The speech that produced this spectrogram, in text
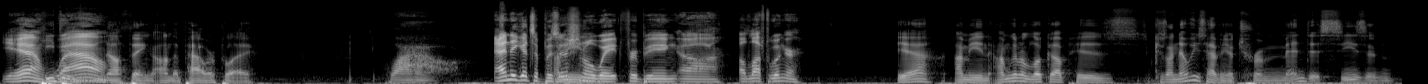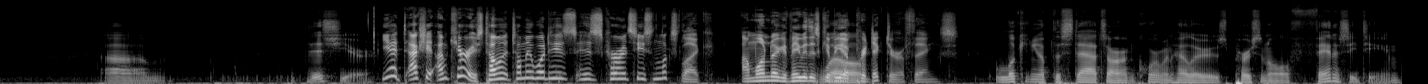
Yeah, he wow. did nothing on the power play. Wow. And he gets a positional I mean, weight for being uh, a left winger. Yeah, I mean, I'm gonna look up his because I know he's having a tremendous season. Um, this year. Yeah, actually, I'm curious. Tell me, tell me what his his current season looks like. I'm wondering if maybe this could well, be a predictor of things looking up the stats on Corwin Heller's personal fantasy team,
